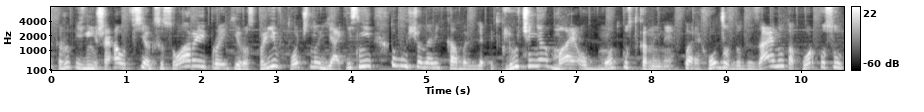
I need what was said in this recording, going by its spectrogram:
скажу пізніше. А от всі аксесуари, про які розповів, точно якісні, тому що навіть кабель для підключення має обмотку з тканини. Переходжу до дизайну та корпусу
